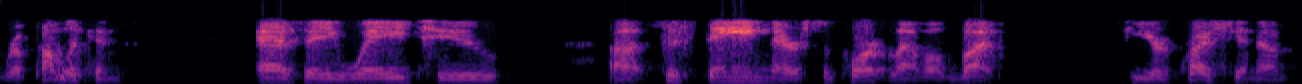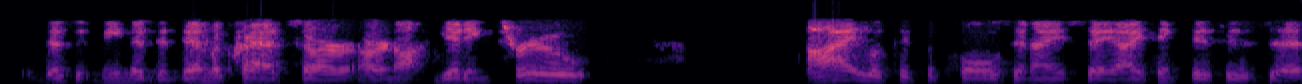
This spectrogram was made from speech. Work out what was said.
Republicans as a way to uh, sustain their support level. But to your question of does it mean that the Democrats are are not getting through? I look at the polls and I say I think this is uh,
